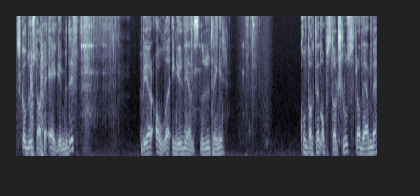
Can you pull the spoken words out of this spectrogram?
Skal du starte egen bedrift? Vi har alle ingrediensene du trenger. Kontakt en oppstartslos fra DNB.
